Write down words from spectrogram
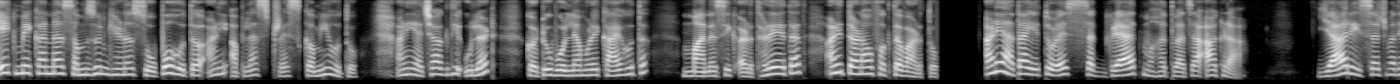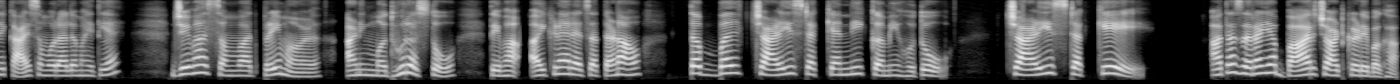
एकमेकांना समजून घेणं सोपं होतं आणि आपला स्ट्रेस कमी होतो. आणि याच्या अगदी उलट कटू बोलण्यामुळे काय होतं? मानसिक अडथळे येतात आणि तणाव फक्त वाढतो. आणि आता येतोय सगळ्यात महत्त्वाचा आकडा. या रिसर्चमध्ये काय समोर आलं माहितीये? जेव्हा संवाद प्रेमळ आणि मधुर असतो तेव्हा ऐकणाऱ्याचा तणाव तब्बल चाळीस टक्क्यांनी कमी होतो. चाळीस टक्के! आता जरा या बार चार्टकडे बघा.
